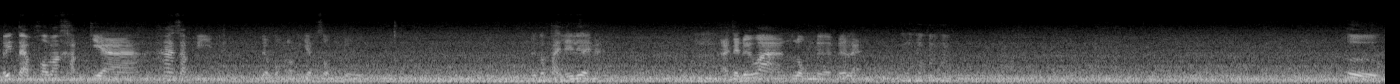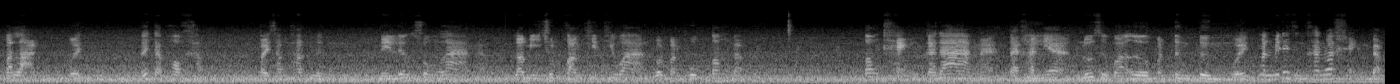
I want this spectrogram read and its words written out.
เฮ้ยแต่พอมาขับเกียร์5สปีด เดี๋ยวผมลองเหยียบส่งดู แล้วก็ไปเรื่อยๆนะอืมอาจจะด้วยว่าลงเนินด้วยแหละ เออประหลาดเว้ยเฮ้ยแต่พอขับไปสักพักหนึ่งในเรื่องช่วงล่างอะเรามีชุดความคิดที่ว่ารถบรรทุกต้องแบบ ต้องแข็งกระด้างนะ แต่คันเนี้ยรู้สึกว่าเออมันตึงๆเว้ยมันไม่ได้ถึงขั้นว่าแข็งแบบ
